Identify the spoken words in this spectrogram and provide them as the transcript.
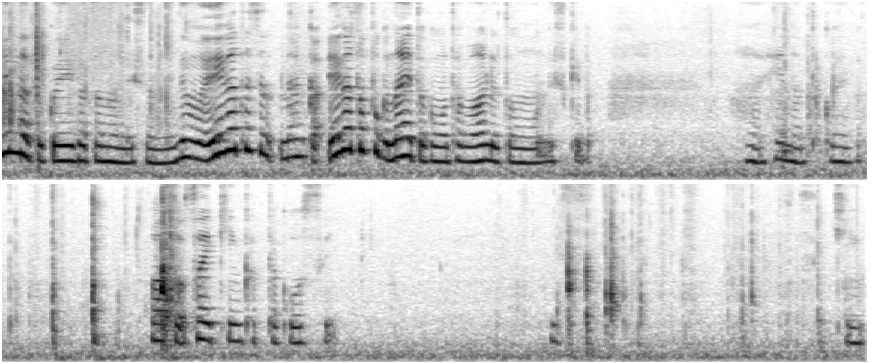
変なとこ A 型なんですよね。でも A 型じゃなんか A 型っぽくないとこも多分あると思うんですけど。はい変なとこ A 型。あそう最近買った香水。です。最近。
